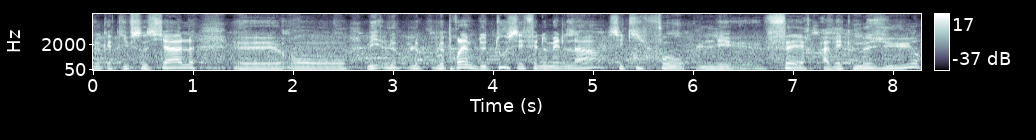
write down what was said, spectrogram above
locatif social. Euh, mais le, problème de tous ces phénomènes-là, c'est qu'il faut les faire avec mesure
